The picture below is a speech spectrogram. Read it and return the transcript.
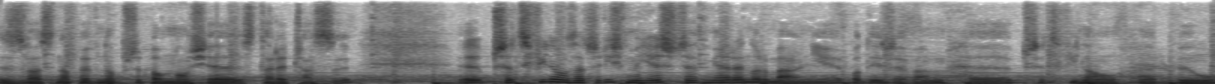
z Was na pewno przypomną się stare czasy. E, przed chwilą zaczęliśmy jeszcze w miarę normalnie, podejrzewam. E, przed chwilą e, był,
